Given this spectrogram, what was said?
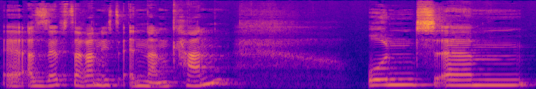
äh, also selbst daran nichts ändern kann. Und ähm,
